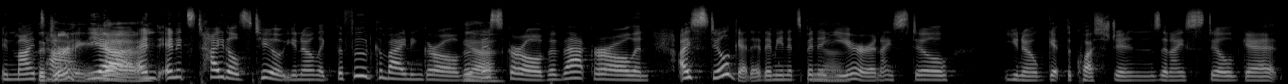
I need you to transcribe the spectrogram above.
in my the time. journey. Yeah. yeah. and and it's titles too. You know, like the food combining girl, the yeah. this girl, the that girl, and I still get it. I mean, it's been yeah. a year, and I still, you know, get the questions, and I still get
